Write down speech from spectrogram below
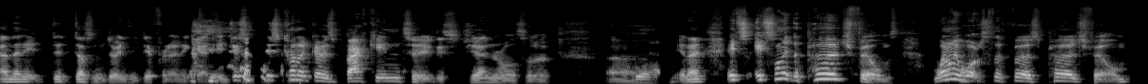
and then it, it doesn't do anything different, and again, it just this kind of goes back into this general sort of. Uh, yeah. You know, it's it's like the Purge films. When I watched the first Purge film,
